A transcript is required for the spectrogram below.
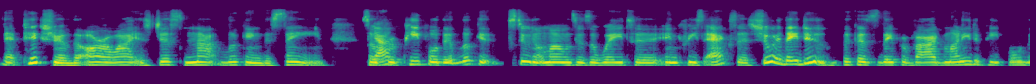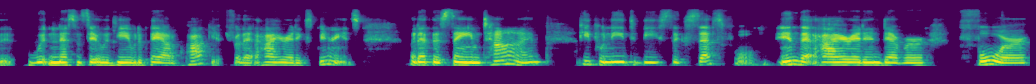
that picture of the ROI is just not looking the same. So yeah. for people that look at student loans as a way to increase access, sure they do because they provide money to people that wouldn't necessarily be able to pay out of pocket for that higher ed experience. But at the same time, people need to be successful in that higher ed endeavor for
